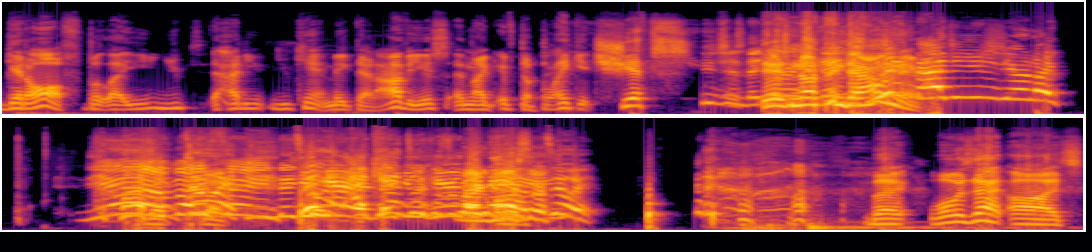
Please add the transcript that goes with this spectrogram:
get off, but like you, you how do you you can't make that obvious? And like if the blanket shifts, You just there's nothing then down you there. imagine you just hear like Yeah, I'm about to Like- say, then do you it. hear I can't you do hear it like like Monster- Do it. But what was that? Uh, it's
